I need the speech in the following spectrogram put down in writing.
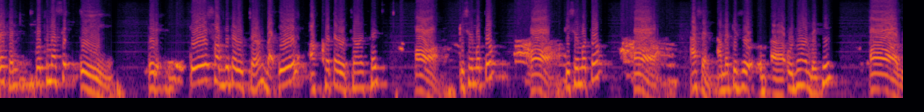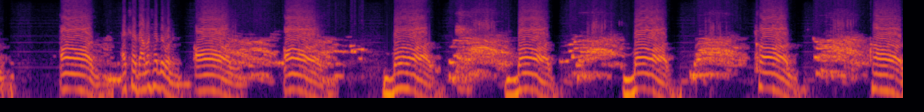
দেখেন, প্রথমে আছে এ এর এ শব্দটার উচ্চারণ বা এ অক্ষরটার উচ্চারণ হচ্ছে অ। কিসের মতো? অ। কিসের মতো? অ। আসেন, আমরা কিছু উদাহরণ দেখি। অল। অল, একসাথে আমার সাথে বলেন। All all, ball ball ball call call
